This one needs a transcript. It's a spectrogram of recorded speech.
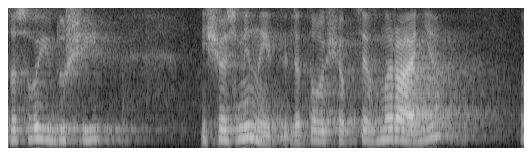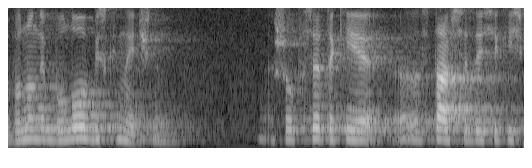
до своєї душі і щось змінити для того, щоб це вмирання воно не було безкінечним. Щоб все-таки е, стався десь якийсь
